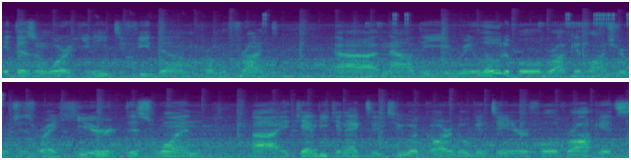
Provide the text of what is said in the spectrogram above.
It doesn't work. You need to feed them from the front. Uh, now the reloadable rocket launcher, which is right here, this one, uh, it can be connected to a cargo container full of rockets,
